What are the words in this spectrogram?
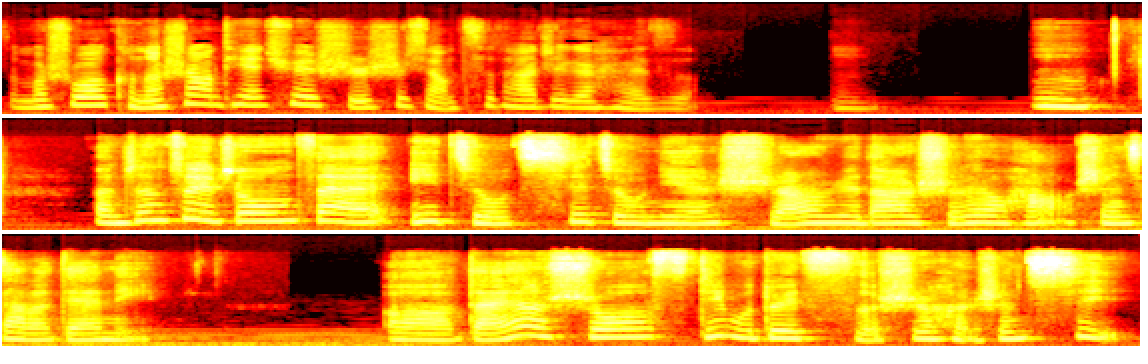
怎么说？可能上天确实是想赐他这个孩子。嗯嗯。反正最终在一九七九年十二月的二十六号生下了 Danny。呃，达燕说，Steve 对此是很生气，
